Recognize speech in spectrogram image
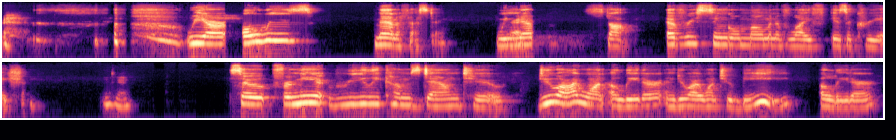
we are always manifesting. We Right. never stop. Every single moment of life is a creation. Mhm. So for me, it really comes down to do I want a leader and do I want to be a leader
